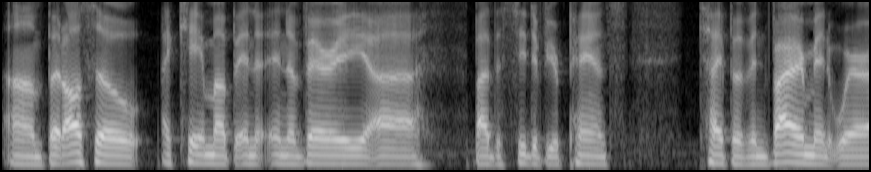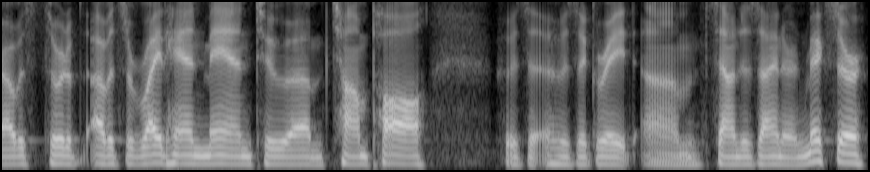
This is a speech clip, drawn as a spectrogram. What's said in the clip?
um, but also I came up in in a very uh, by the seat of your pants type of environment where I was sort of I was the right hand man to um, Tom Paul, who's a, who's a great um, sound designer and mixer,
